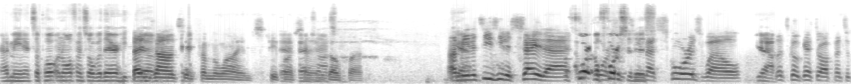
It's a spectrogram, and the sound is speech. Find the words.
I mean, it's a potent offense over there. He, ben uh, Johnson from the Lions. People yeah, are saying Johnson. go for. I yeah. mean, it's easy to say that. Of course, of course, of course it is. That score as well. Yeah. Let's go get their offensive,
